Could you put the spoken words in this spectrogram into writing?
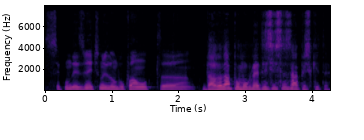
секунда, извинете, но идвам буквално от... Да, да, да, помогнете си с записките.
